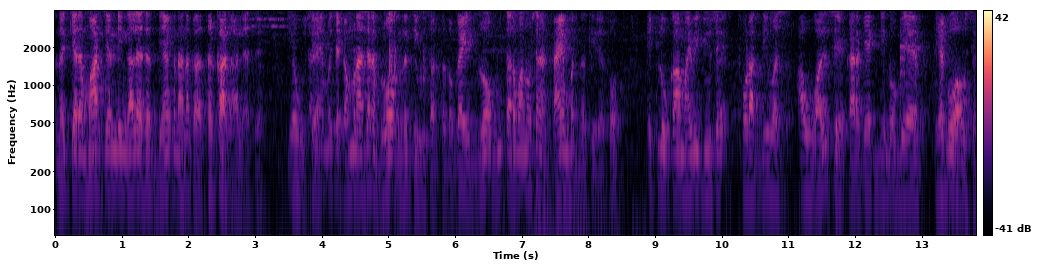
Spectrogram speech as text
અને અત્યારે માર્ચ એન્ડિંગ હાલે છે બેંકના નકરા ધક્કા જ હાલે છે. એવું છે. એમ છે કે હમણાં છે ને બ્લોગ નથી ઉતારતા. તો ગાય બ્લોગ ઉતારવાનો છે ને ટાઈમ જ નથી રહેતો. એટલું કામ આવી ગયું છે થોડાક દિવસ આવું હાલશે કારક એક દિનો બે ભેગો આવશે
